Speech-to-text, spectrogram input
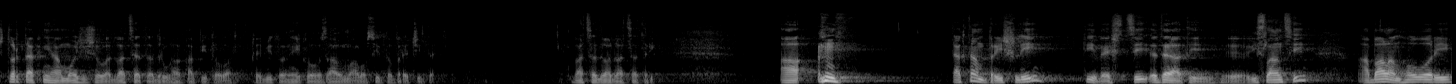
štvrtá kniha Mojžišova, 22. kapitola, keby to niekoho zaujímalo si to prečítať. 22-23. A tak tam prišli tí vešci, teda tí e, vyslanci a Balam hovorí,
